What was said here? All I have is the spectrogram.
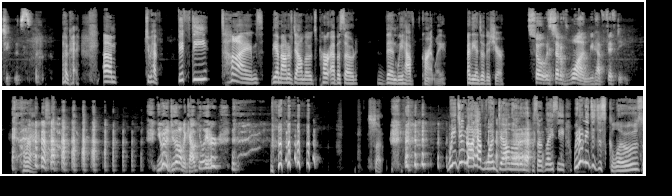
Jeez. okay. Um to have 50 times the amount of downloads per episode than we have currently by the end of this year. So instead of one, we'd have 50. Correct. you want to do that on a calculator? Shut up. we do not have one download an episode, Lacey. We don't need to disclose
